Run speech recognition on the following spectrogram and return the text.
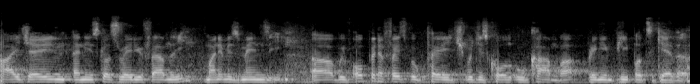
Hi, Jane and Coast Radio family. My name is Menzi. Uh, we've opened a Facebook page which is called Ukamba, bringing people together,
